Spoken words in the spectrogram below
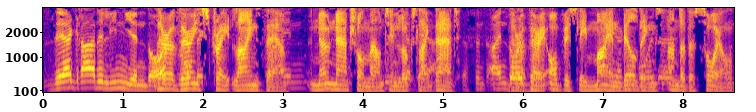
sehr gerade Linien dort. There are very straight lines there. No natural mountain looks like that. There are very obviously Mayan buildings under the soil.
